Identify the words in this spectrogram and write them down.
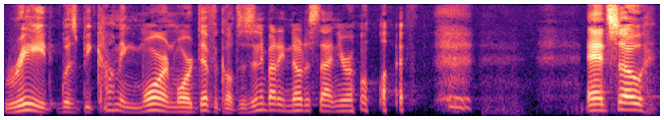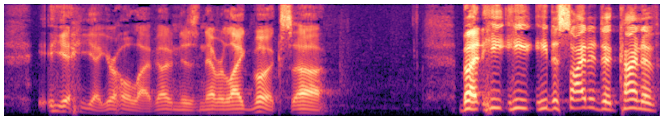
read was becoming more and more difficult. Does anybody notice that in your own life? And so, yeah, yeah, your whole life. I just never liked books. Uh, but he, he, he decided to kind of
